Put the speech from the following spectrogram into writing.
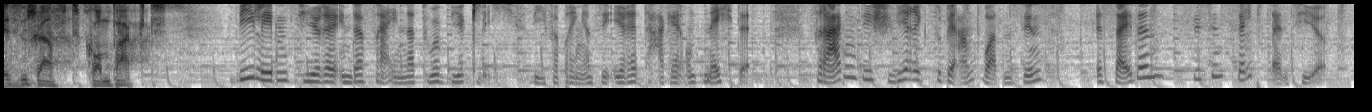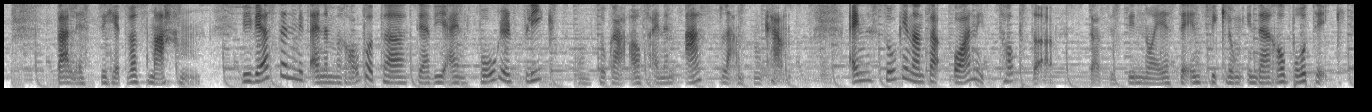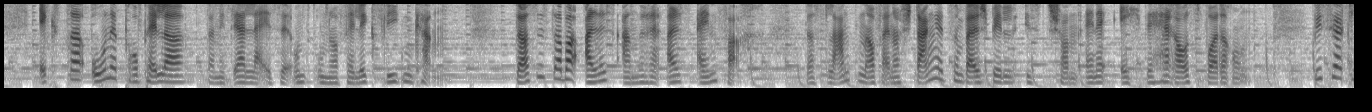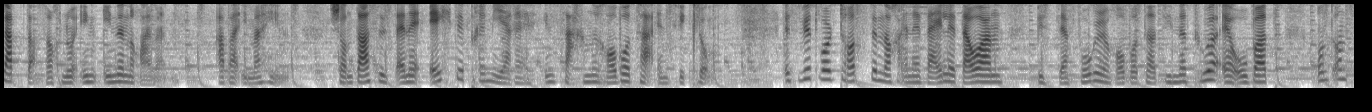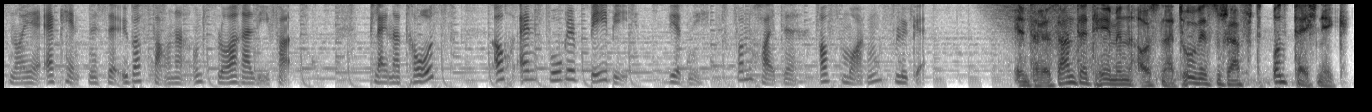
Wissenschaft kompakt. Wie leben Tiere in der freien Natur wirklich? Wie verbringen sie ihre Tage und Nächte? Fragen, die schwierig zu beantworten sind, es sei denn, sie sind selbst ein Tier. Da lässt sich etwas machen. Wie wär's denn mit einem Roboter, der wie ein Vogel fliegt und sogar auf einem Ast landen kann? Ein sogenannter Ornithopter. Das ist die neueste Entwicklung in der Robotik. Extra ohne Propeller, damit er leise und unauffällig fliegen kann. Das ist aber alles andere als einfach. Das Landen auf einer Stange zum Beispiel ist schon eine echte Herausforderung. Bisher klappt das auch nur in Innenräumen. Aber immerhin, schon das ist eine echte Premiere in Sachen Roboterentwicklung. Es wird wohl trotzdem noch eine Weile dauern, bis der Vogelroboter die Natur erobert und uns neue Erkenntnisse über Fauna und Flora liefert. Kleiner Trost, auch ein Vogelbaby wird nicht von heute auf morgen Flüge. Interessante Themen aus Naturwissenschaft und Technik.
